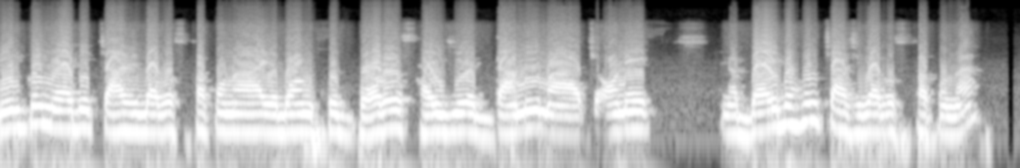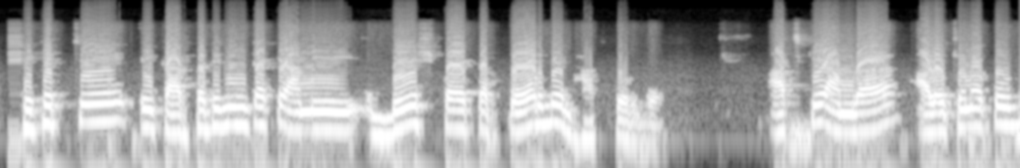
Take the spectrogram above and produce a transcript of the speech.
দীর্ঘমেয়াদী চাষ ব্যবস্থাপনা এবং খুব বড় সাইজের দামি মাছ অনেক ব্যয়বহুল চাষ ব্যবস্থাপনা, সেক্ষেত্রে এই কার ফার্টিনিংটাকে আমি বেশ কয়েকটা পর্বে ভাগ করব। আজকে আমরা আলোচনা করব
